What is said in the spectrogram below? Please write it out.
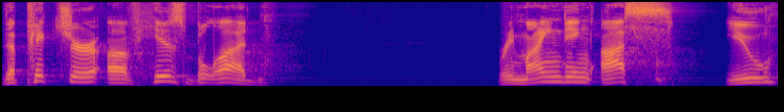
the picture of his blood, reminding us, you,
